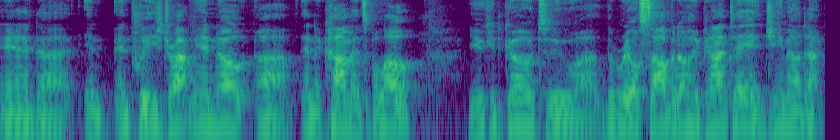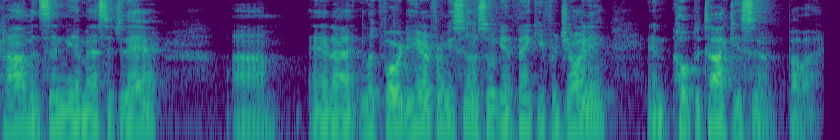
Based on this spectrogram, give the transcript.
And, uh, in, and please drop me a note uh, in the comments below. You could go to uh, the real at gmail.com and send me a message there. Um, and I look forward to hearing from you soon. So again, thank you for joining and hope to talk to you soon. Bye bye.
